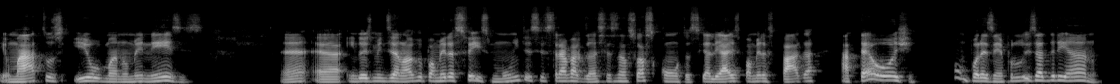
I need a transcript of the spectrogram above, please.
o Matos e o Mano Menezes. Né? É, em 2019, o Palmeiras fez muitas extravagâncias nas suas contas, que aliás o Palmeiras paga até hoje. Como, por exemplo, o Luiz Adriano,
